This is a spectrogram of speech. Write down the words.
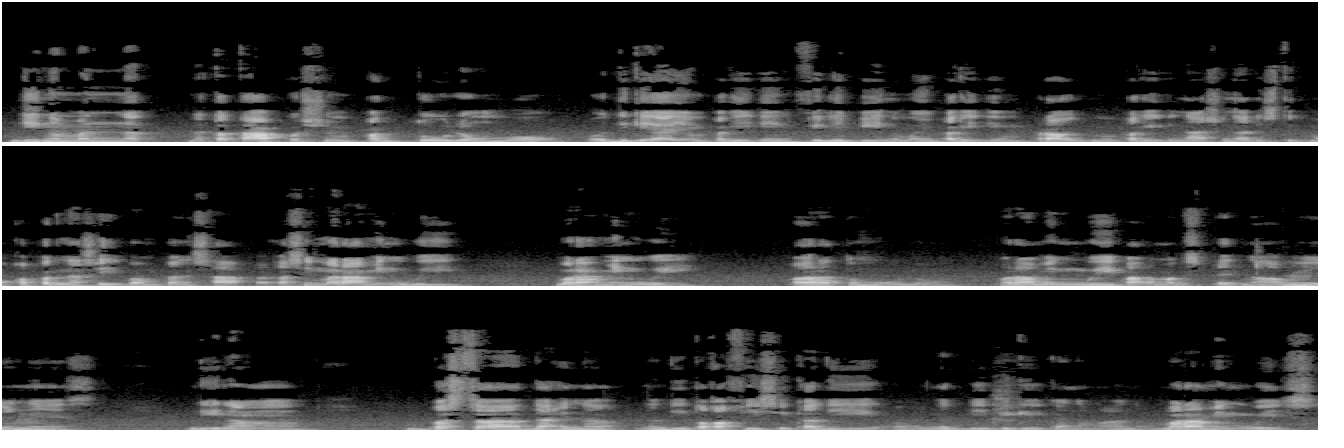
hindi naman nat- natatapos yung pagtulong mo o di kaya yung pagiging Filipino mo, yung pagiging proud mo, pagiging nationalistic mo kapag nasa ibang bansa ka. Kasi maraming way, maraming way para tumulong. Maraming way para mag-spread ng awareness. Hindi lang basta dahil na nandito ka physically or nagbibigay ka ng ano. Maraming ways.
